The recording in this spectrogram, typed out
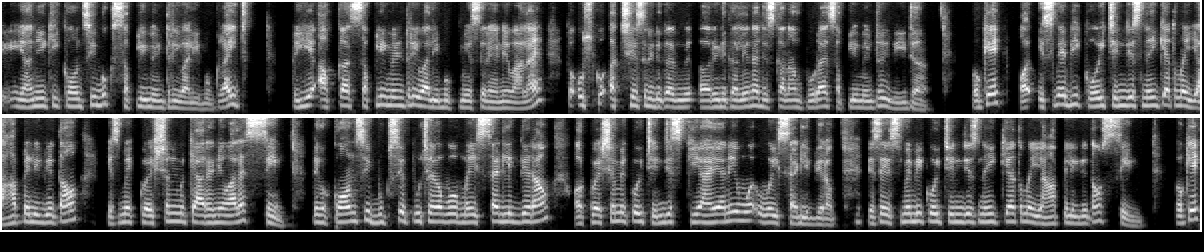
यानी कि कौन सी बुक सप्लीमेंट्री वाली बुक राइट तो ये आपका सप्लीमेंट्री वाली बुक में से रहने वाला है। तो उसको अच्छे से रीड कर रीड कर लेना, जिसका नाम पूरा है सप्लीमेंट्री रीडर ओके? और इसमें भी कोई चेंजेस नहीं किया तो मैं यहाँ पे लिख देता हूँ। इसमें क्वेश्चन में क्या रहने वाला है? सेम देखो, कौन सी बुक से पूछेगा वो मैं इस साइड लिख दे रहा हूँ और क्वेश्चन में कोई चेंजेस किया है या नहीं वो वो इस साइड लिख दे रहा हूँ। जैसे इसमें भी कोई चेंजेस नहीं किया तो मैं यहाँ पे लिख देता हूँ सेम ओके?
